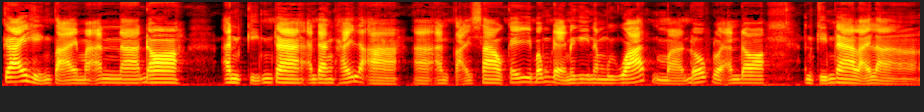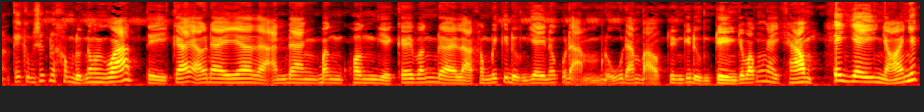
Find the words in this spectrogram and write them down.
Cái hiện tại mà anh đo anh kiểm tra anh đang thấy là à, à anh tại sao cái bóng đèn nó ghi 50W mà đốt rồi anh đo anh kiểm tra lại là cái công suất nó không được 50W thì cái ở đây là anh đang băn khoăn về cái vấn đề là không biết cái đường dây nó có đảm đủ đảm bảo trên cái đường truyền cho bóng hay không. Cái dây nhỏ nhất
